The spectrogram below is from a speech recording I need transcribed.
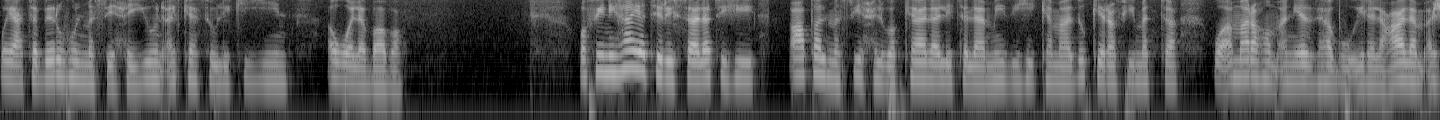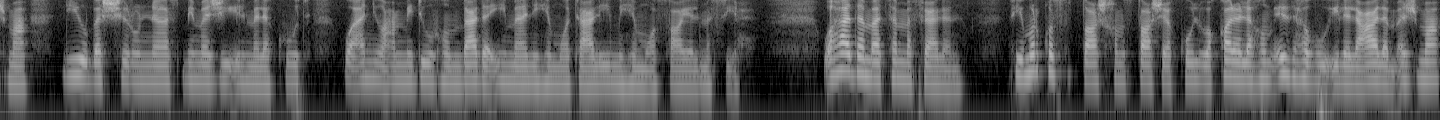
ويعتبره المسيحيون الكاثوليكيين أول بابا. وفي نهاية رسالته أعطى المسيح الوكالة لتلاميذه كما ذكر في متى وأمرهم أن يذهبوا إلى العالم أجمع ليبشروا الناس بمجيء الملكوت وأن يعمدوهم بعد إيمانهم وتعليمهم وصايا المسيح. وهذا ما تم فعلا. في مرقس 16 15 يقول وقال لهم اذهبوا إلى العالم أجمع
